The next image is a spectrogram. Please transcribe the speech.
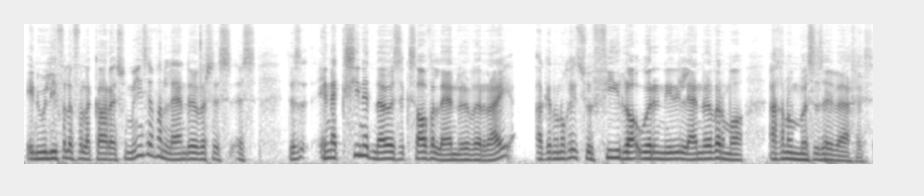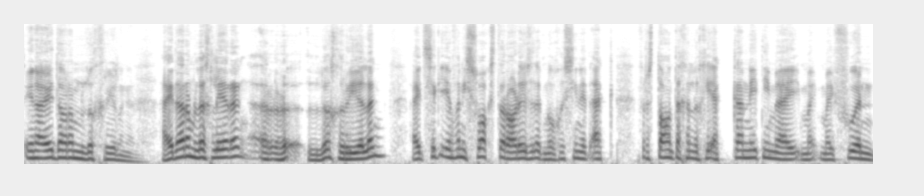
en hoe lief hulle vir hulle karre is. So mense van Land Rovers is is dis en ek sien dit nou as ek self 'n Land Rover ry ek het nog net so 4 daaroor in hierdie Land Rover, maar ek gaan hom mis as hy weg is. En hy het daarom lugreëling in. Hy het daarom lugreëling, lugreëling. Hy het seker een van die swakste radio's wat ek nog gesien het. Ek verstaan tegnologie. Ek kan net nie my my my foon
